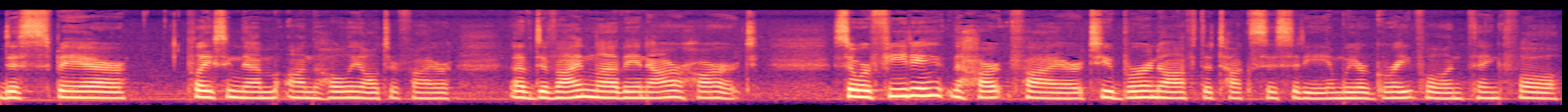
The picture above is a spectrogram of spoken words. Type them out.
despair, placing them on the holy altar fire of divine love in our heart so we're feeding the heart fire to burn off the toxicity, and we are grateful and thankful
